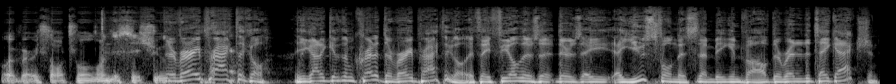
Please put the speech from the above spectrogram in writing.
who are very thoughtful on this issue. They're very practical. You got to give them credit. They're very practical. If they feel there's a there's a, a usefulness to them being involved, they're ready to take action.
